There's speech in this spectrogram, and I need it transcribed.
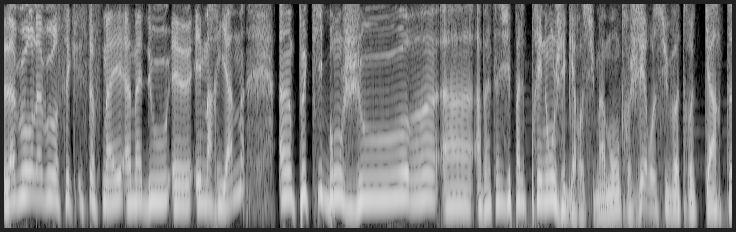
L'amour, l'amour, c'est Christophe Mahé, Amadou euh, et Mariam. Un petit bonjour à... Ah bah j'ai pas le prénom, j'ai bien reçu ma montre, j'ai reçu votre carte.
